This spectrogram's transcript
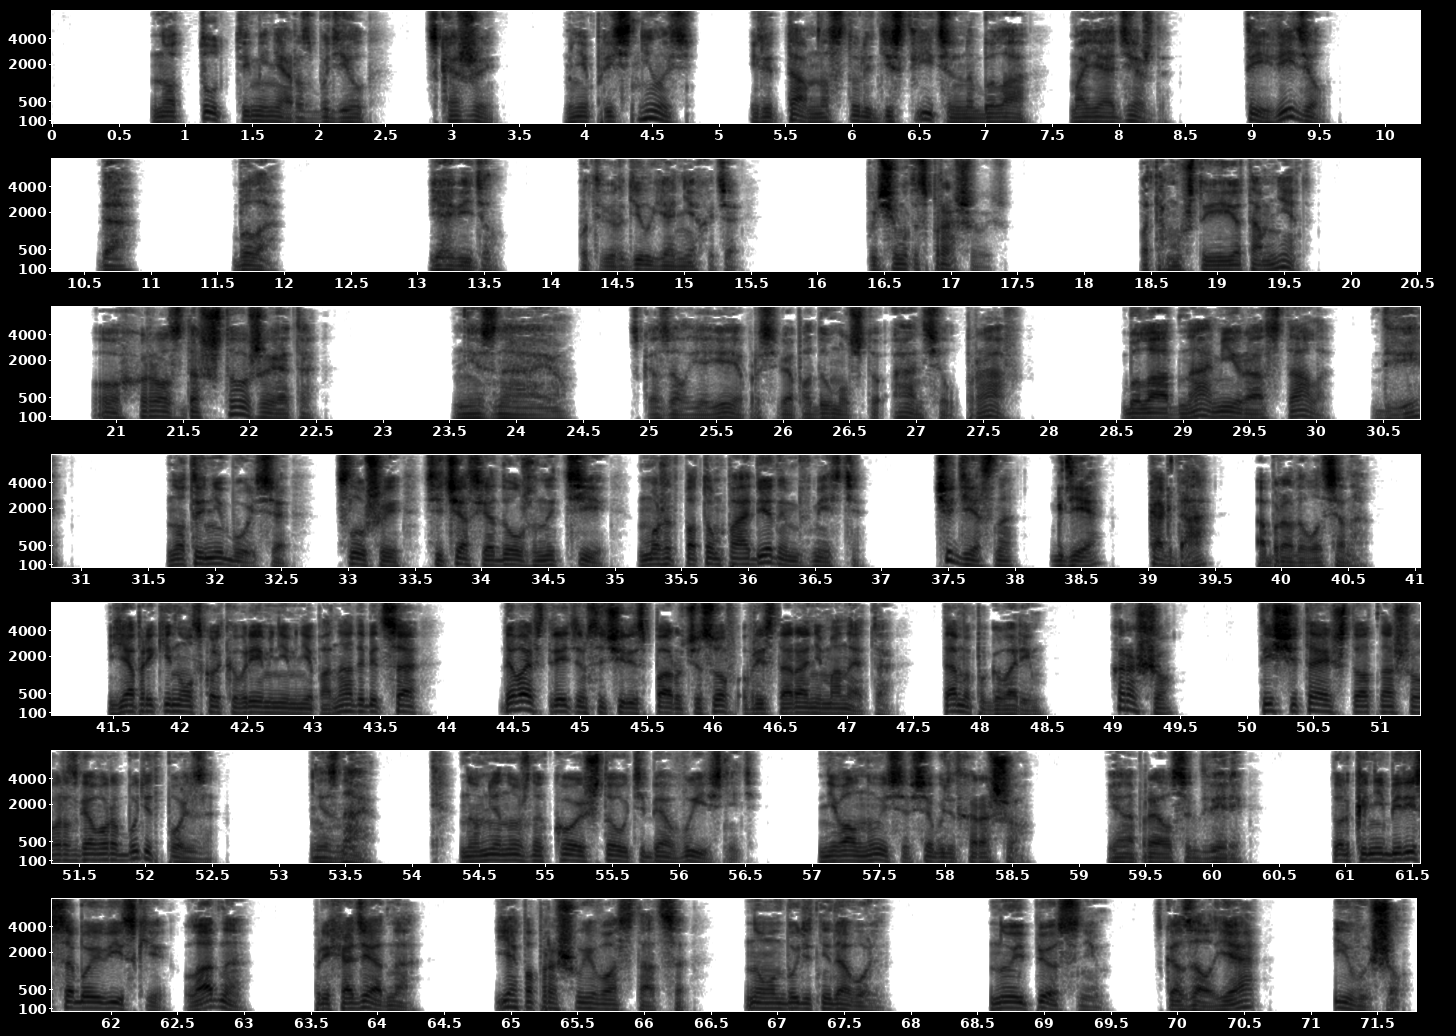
Но тут ты меня разбудил. Скажи, мне приснилось или там на стуле действительно была моя одежда? Ты видел? Да, была. Я видел, подтвердил я нехотя. Почему ты спрашиваешь? Потому что ее там нет. Ох, Рос, да что же это? Не знаю, сказал я ей, а про себя подумал, что Ансел прав. Была одна Мира, а стала две. Но ты не бойся. Слушай, сейчас я должен идти. Может, потом пообедаем вместе? Чудесно. Где? Когда? обрадовалась она. Я прикинул, сколько времени мне понадобится. Давай встретимся через пару часов в ресторане Монета. Там и поговорим. Хорошо. Ты считаешь, что от нашего разговора будет польза? Не знаю. Но мне нужно кое-что у тебя выяснить. Не волнуйся, все будет хорошо. Я направился к двери. Только не бери с собой виски, ладно? Приходи одна. Я попрошу его остаться, но он будет недоволен. Ну и пес с ним, сказал я и вышел.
